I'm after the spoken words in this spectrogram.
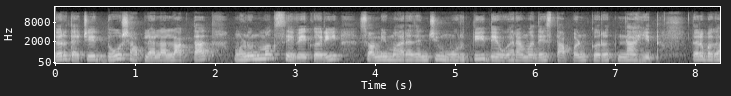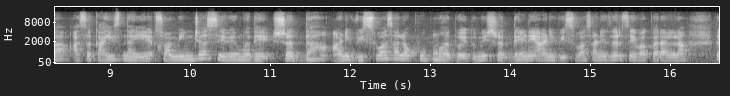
तर त्याचे दोष आपल्याला लागतात. म्हणून मग सेवेकरी स्वामी महाराजांची मूर्ती देवघरामध्ये स्थापन करत नाहीत. तर बघा असं काहीच नाही आहे स्वामींच्या सेवेमध्ये श्रद्धा आणि विश्वासाला खूप महत्त्व आहे. तुम्ही श्रद्धेने आणि विश्वासाने जर सेवा कराल ना तर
